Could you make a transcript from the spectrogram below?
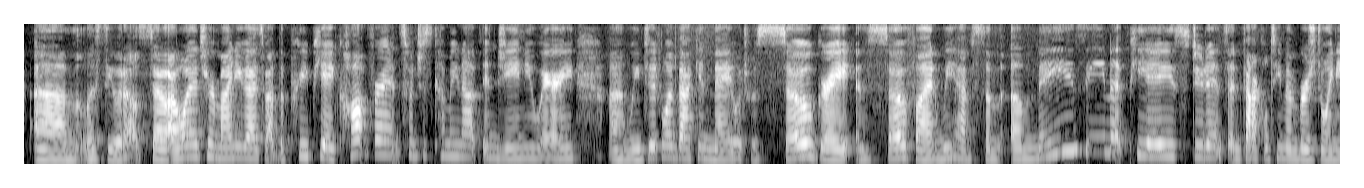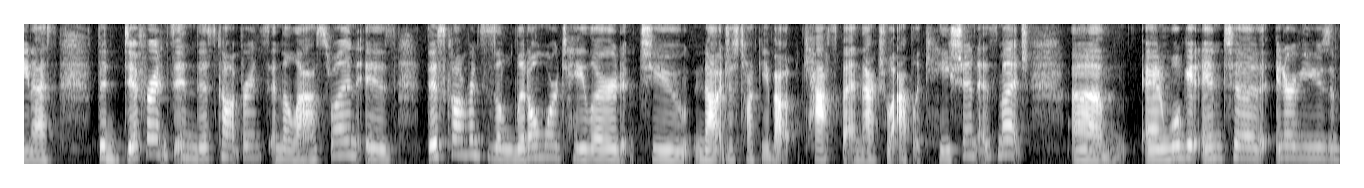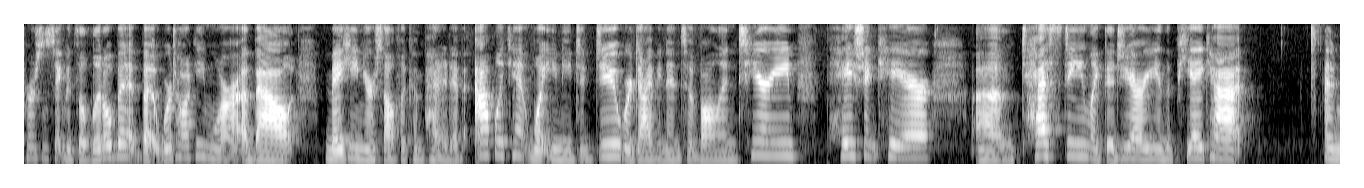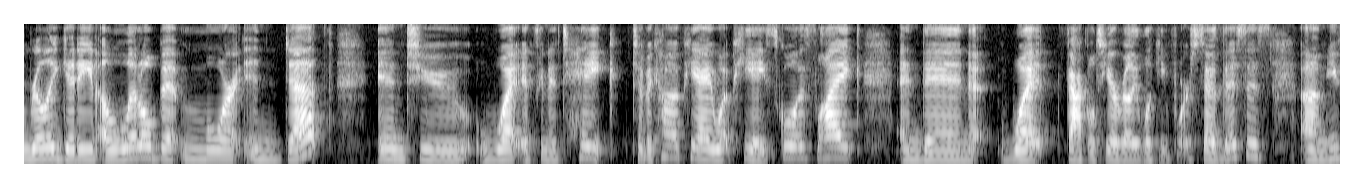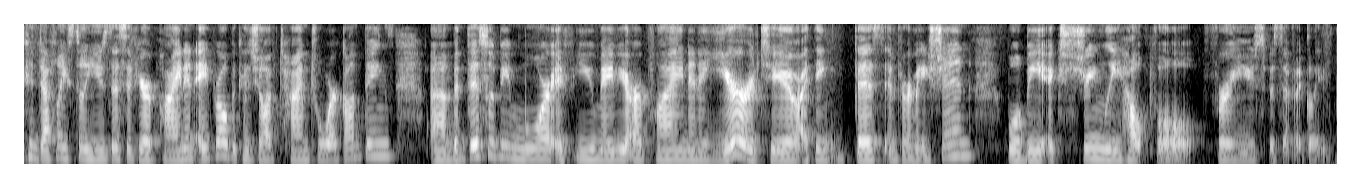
Um, let's see what else. So, I wanted to remind you guys about the pre PA conference, which is coming up in January. Um, we did one back in May, which was so great and so fun. We have some amazing PA students and faculty members joining us. The difference in this conference and the last one is this conference is a little more tailored to not just talking about CASPA and the actual application as much. Um, and we'll get into interviews and personal statements a little bit, but we're talking more about making yourself a competitive applicant, what you need to do. We're diving into volunteering, patient care, um, testing like the GRE and the PA CAT, and really getting a little bit more in depth into what it's going to take to become a PA, what PA school is like, and then what faculty are really looking for. So this is, um, you can definitely still use this if you're applying in April because you'll have time to work on things. Um, but this would be more if you maybe are applying in a year or two. I think this information will be extremely helpful for you specifically.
